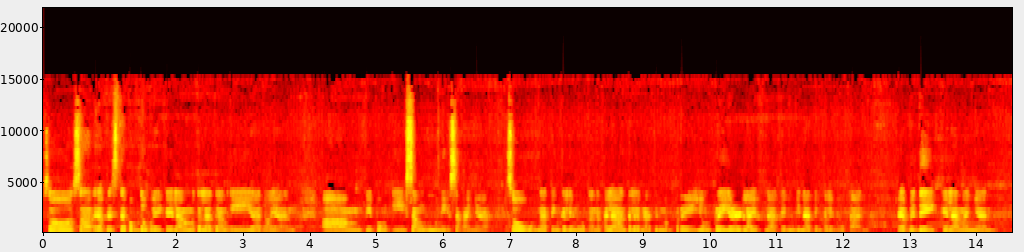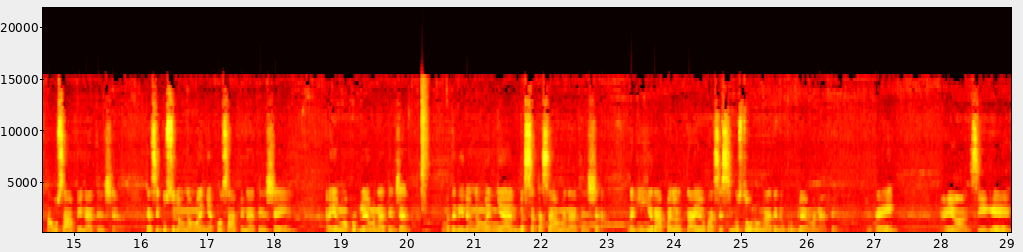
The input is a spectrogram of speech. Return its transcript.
So, sa every step of the way, kailangan mo talagang i, ano yan, um, tipong isangguni sa Kanya. So, huwag natin kalimutan na kailangan talaga natin mag-pray. Yung prayer life natin, hindi natin kalimutan. Every day, kailangan yan, kausapin natin siya. Kasi gusto lang naman niya kausapin natin siya eh. Ay, yung mga problema natin siya, madali lang naman yan, basta kasama natin siya naghihirapan lang tayo kasi sinusolong natin ang problema natin. Okay? Ayun, sige.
